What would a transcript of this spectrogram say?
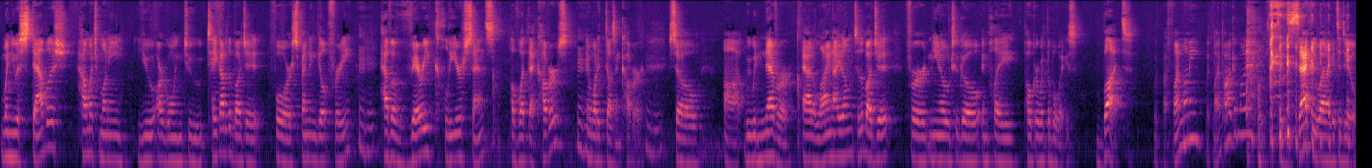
when you establish how much money you are going to take out of the budget for spending guilt free mm-hmm. have a very clear sense of what that covers mm-hmm. and what it doesn't cover. Mm-hmm. So uh, we would never add a line item to the budget for Nino to go and play poker with the boys. But with my fun money, with my pocket money, it's exactly what I get to do.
